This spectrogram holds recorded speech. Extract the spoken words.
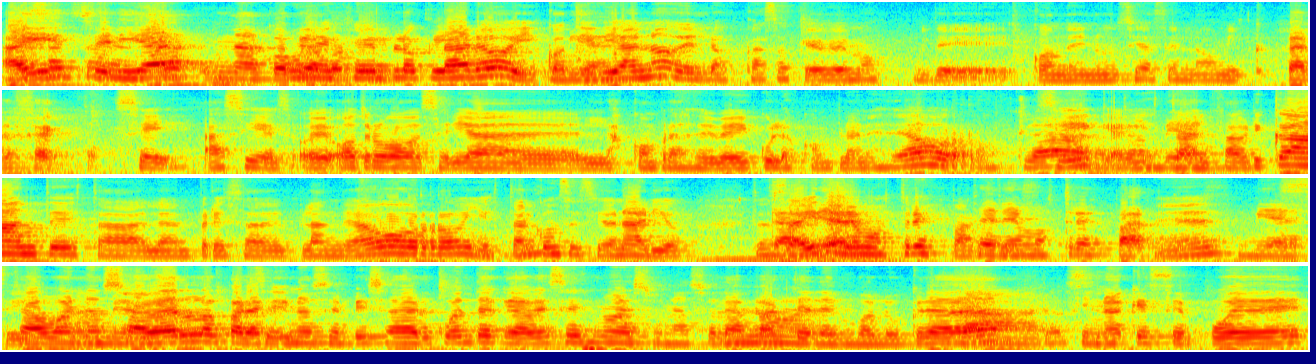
Ahí sería una copia Un ejemplo claro y cotidiano de los casos que vemos de, con denuncias en la UMIC. Perfecto. Sí, así es. Eh, Otro sería eh, las compras de vehículos con planes de ahorro. Claro, ¿sí? Que ahí también. está el fabricante, está la empresa del plan de ahorro y está el concesionario. Entonces ahí tenemos tres partes. Tenemos tres partes. ¿Eh? Bien, Sí, está bueno también. saberlo para Sí. que uno se empiece a dar cuenta que a veces no es una sola No. parte la involucrada, Claro, sino sí. que se puede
